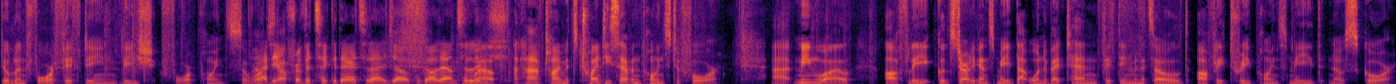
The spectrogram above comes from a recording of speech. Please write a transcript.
Dublin four fifteen, Laois four points. So what's had the that? offer of a ticket there today, Joe? We go down to Laois. Well, at half time it's twenty seven points to four. Uh, meanwhile, Offaly, good start against Meath. That one about 10, 15 minutes old. Offaly three points, Meath no score.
